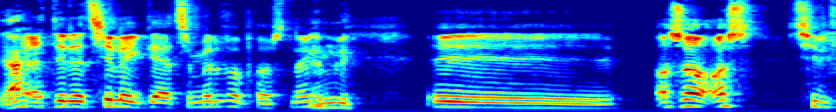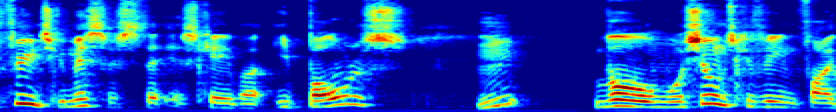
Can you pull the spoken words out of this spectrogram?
Ja. ja. det der tillæg der til Melfarposten, ikke? Nemlig. Øh, og så også til de fynske mesterskaber i Bowles. Mm. Hvor motionscaféen fra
